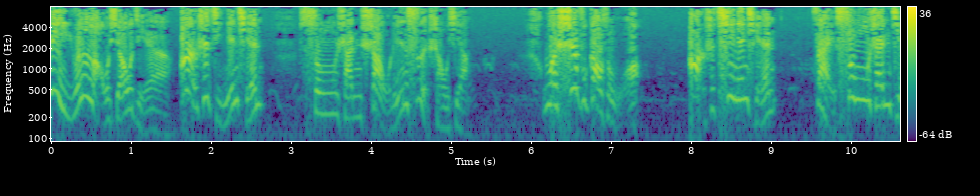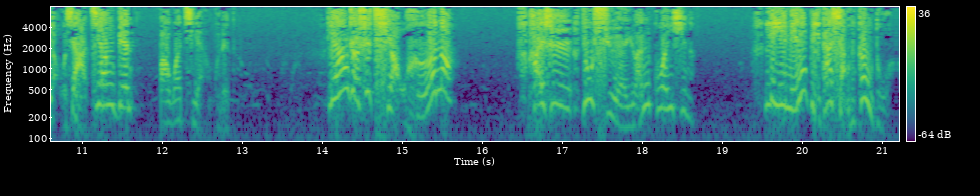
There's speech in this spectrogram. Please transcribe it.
碧云老小姐二十几年前嵩山少林寺烧香，我师傅告诉我，二十七年前在嵩山脚下江边把我捡回来的。两者是巧合呢，还是有血缘关系呢？李明比他想的更多。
